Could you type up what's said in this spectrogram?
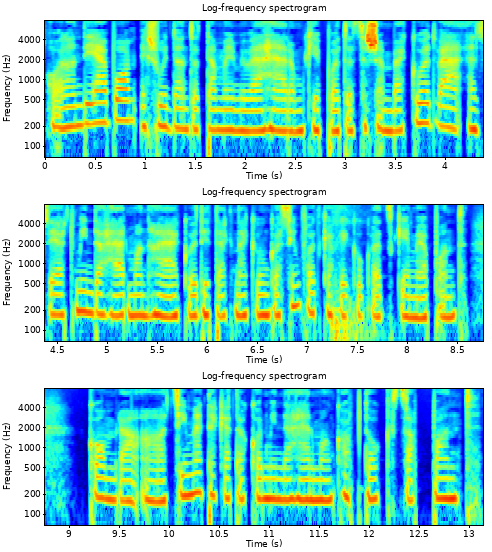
Hollandiából, és úgy döntöttem, hogy mivel három kép volt összesen beküldve, ezért mind a hárman, ha elkülditek nekünk a színfotkafékukacgmail.com-ra a címeteket, akkor mind a hárman kaptok szappant,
